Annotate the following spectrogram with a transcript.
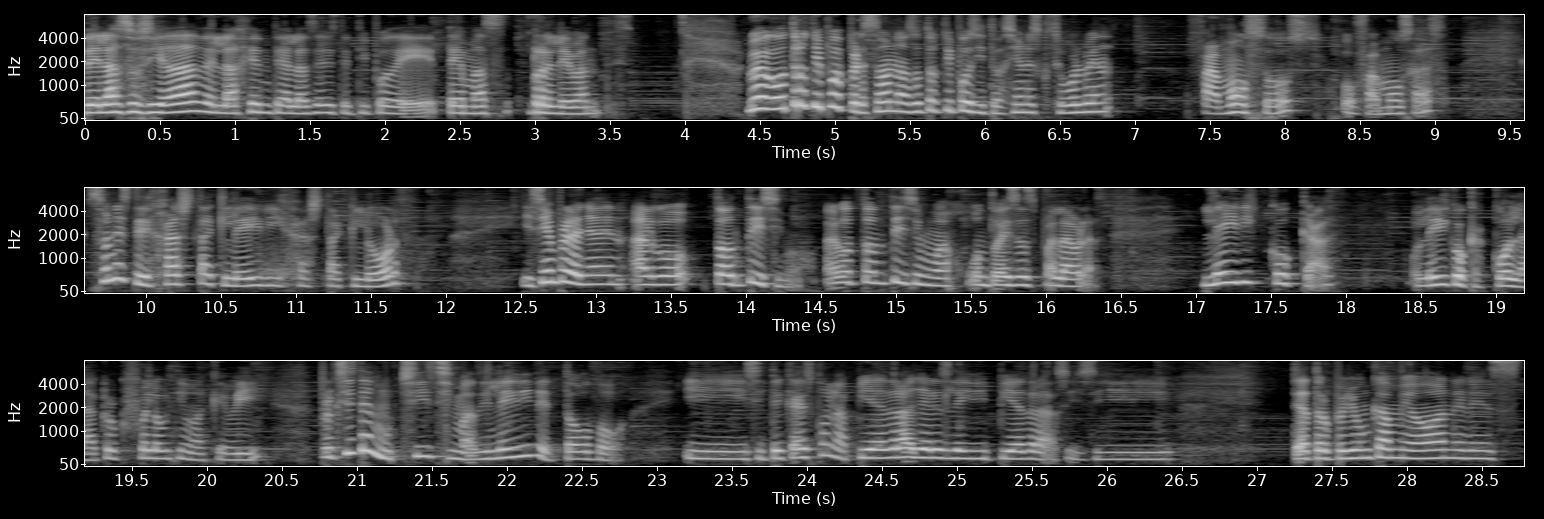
de la sociedad, de la gente al hacer este tipo de temas relevantes. Luego, otro tipo de personas, otro tipo de situaciones que se vuelven famosos o famosas son este hashtag lady, hashtag lord, y siempre le añaden algo tontísimo, algo tontísimo junto a esas palabras. Lady Coca, o Lady Coca-Cola, creo que fue la última que vi, pero existen muchísimas, y Lady de todo. Y si te caes con la piedra, ya eres Lady Piedras, y si te atropelló un camión, eres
